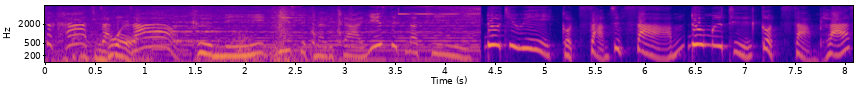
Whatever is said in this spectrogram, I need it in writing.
ชฆาตจัดเจ้า คืนนี้ 20นาฬิกา20 นาที ดูทีวีกด 33 ดูมือถือกด3 plus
